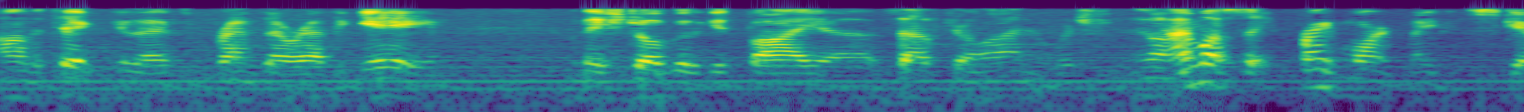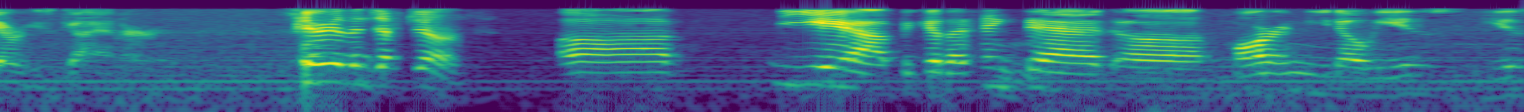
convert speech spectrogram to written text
on the ticket because I had some friends that were at the game. And they struggle to get by uh, South Carolina, which you know, I must say Frank Martin may be the scariest guy on earth. Scarier than Jeff Jones. Uh, yeah, because I think that uh Martin, you know, he is he is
